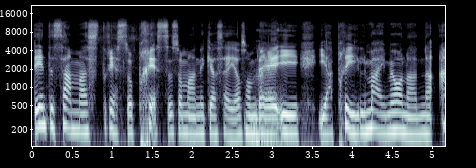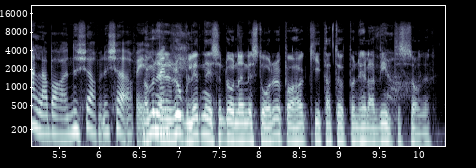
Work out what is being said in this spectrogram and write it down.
det är inte samma stress och press som Annika säger som det är i, i april, maj månad när alla bara nu kör vi, nu kör vi. Ja, men är det roligt ni som då när ni står där uppe och har kittat upp under hela vintersäsongen? Ja,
